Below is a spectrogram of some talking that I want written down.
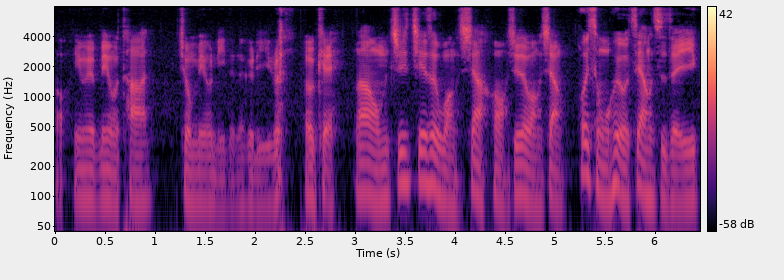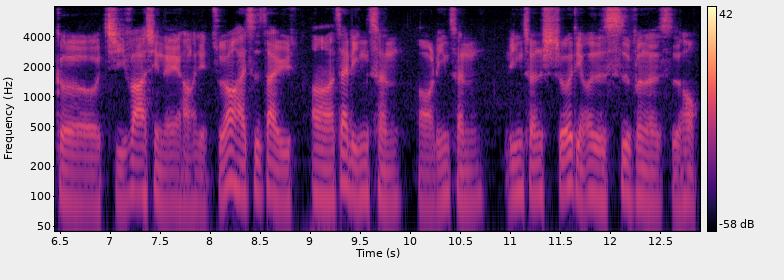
哦，因为没有他。就没有你的那个利润。OK，那我们接接着往下哦，接着往下，为什么会有这样子的一个激发性的一行情？主要还是在于呃，在凌晨哦，凌晨凌晨十二点二十四分的时候，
